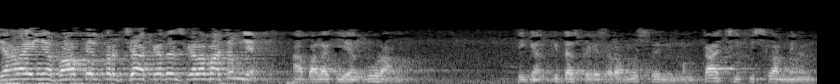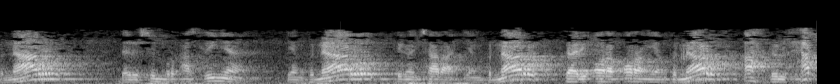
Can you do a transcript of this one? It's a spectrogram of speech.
yang lainnya batil terjaga dan segala macamnya. Apalagi yang kurang. Tinggal kita sebagai seorang muslim mengkaji Islam dengan benar dari sumber aslinya yang benar dengan cara yang benar dari orang-orang yang benar ahlul haq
